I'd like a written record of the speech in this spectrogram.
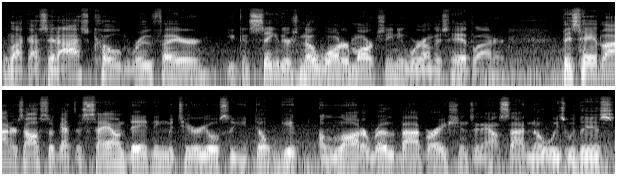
And like I said, ice cold roof air. You can see there's no watermarks anywhere on this headliner. This headliner's also got the sound deadening material so you don't get a lot of road vibrations and outside noise with this.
